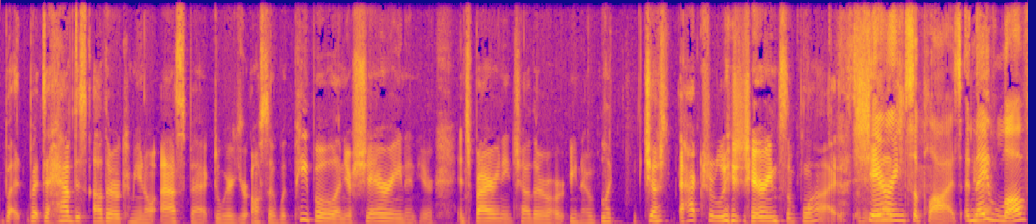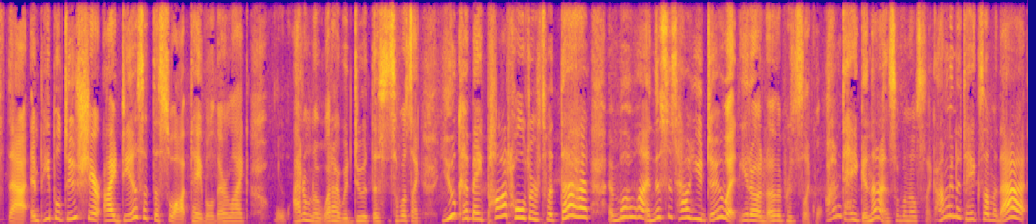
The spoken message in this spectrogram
But but to have this other communal aspect where you're also with people and you're sharing and you're inspiring each other or, you know, like just actually sharing supplies. sharing supplies. And yeah. they love that. And people do share ideas at the swap table. They're like, well, I don't know what I would do with this. Someone's like, you could make pot holders with that and blah, blah, and this is how you do it. You know, another person's like, well, I'm taking that. And someone else like, I'm going to take some of that.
